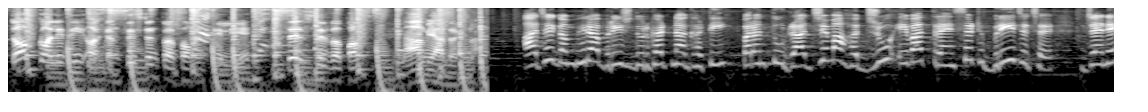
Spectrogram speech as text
टॉप क्वालिटी और कंसिस्टेंट परफॉर्मेंस के लिए सिर्फ सिल्वर पंप नाम याद रखना આજે ગંભીરા બ્રિજ દુર્ઘટના ઘટી પરંતુ રાજ્યમાં હજુ એવા ત્રેસઠ બ્રિજ છે જેને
